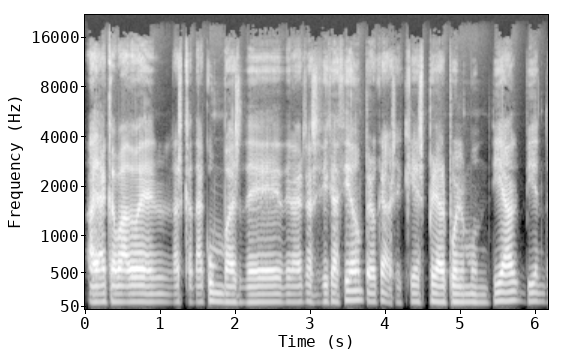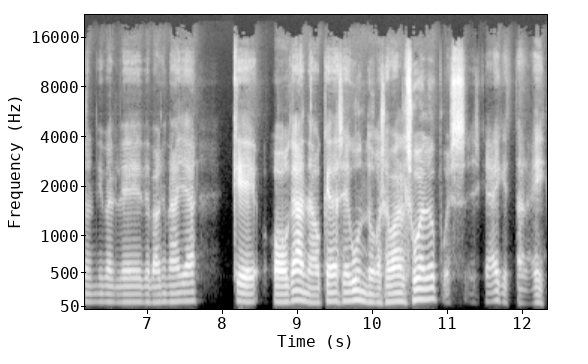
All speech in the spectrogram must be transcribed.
haya acabado en las catacumbas de, de la clasificación, pero claro, si quiere esperar por el Mundial, viendo el nivel de, de Bagnaia, que o gana o queda segundo o se va al suelo, pues es que hay que estar ahí.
